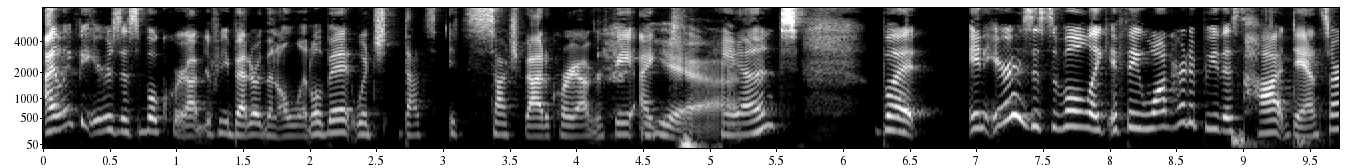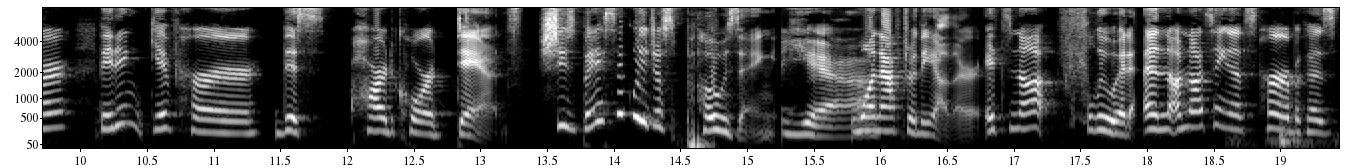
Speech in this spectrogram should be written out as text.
I like the irresistible choreography better than a little bit, which that's it's such bad choreography. I Yeah. can't. But in Irresistible, like if they want her to be this hot dancer, they didn't give her this hardcore dance. She's basically just posing Yeah. one after the other. It's not fluid. And I'm not saying that's her because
